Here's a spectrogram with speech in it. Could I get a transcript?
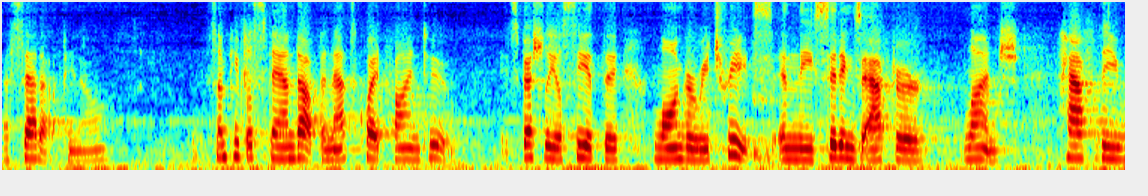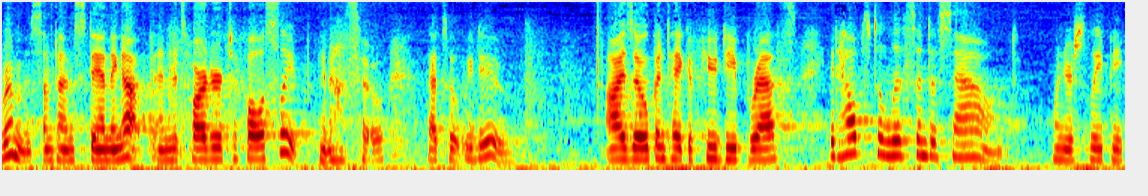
a setup, you know. Some people stand up, and that's quite fine too. Especially, you'll see at the longer retreats, in the sittings after lunch, half the room is sometimes standing up, and it's harder to fall asleep, you know, so that's what we do. Eyes open, take a few deep breaths. It helps to listen to sound. When you're sleepy.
